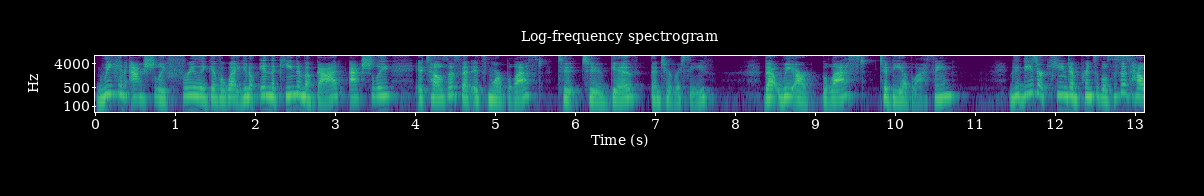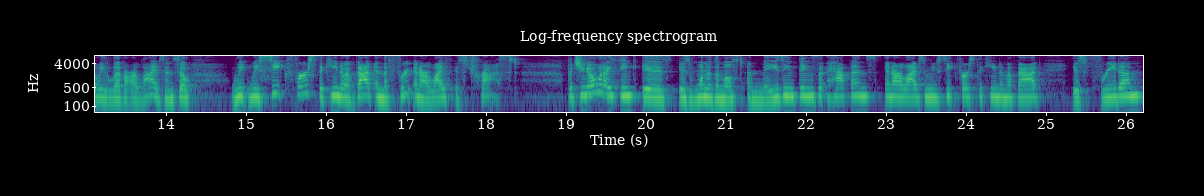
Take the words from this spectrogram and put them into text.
we can actually freely give away. You know, in the kingdom of God, actually, it tells us that it's more blessed to, to give than to receive, that we are blessed to be a blessing. These are kingdom principles. This is how we live our lives. And so we, we seek first the kingdom of God, and the fruit in our life is trust. But you know what I think is, is one of the most amazing things that happens in our lives when we seek first the kingdom of God is freedom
